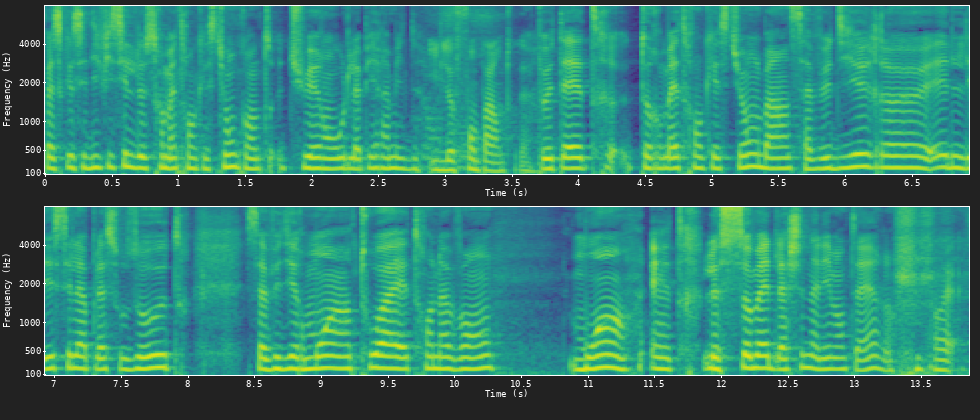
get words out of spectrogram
Parce que c'est difficile de se remettre en question quand tu es en haut de la pyramide. Ils le font pas, en tout cas. Peut-être te remettre en question, ben, ça veut dire euh, laisser la place aux autres, ça veut dire moins toi être en avant, moins être le sommet de la chaîne alimentaire. Ouais.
